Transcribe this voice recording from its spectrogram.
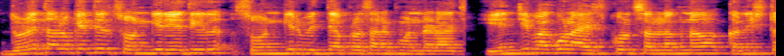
धुळे तालुक्यातील सोनगीर येथील सोनगीर विद्याप्रसारक मंडळाचे एन जी बागुल हायस्कूल संलग्न कनिष्ठ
